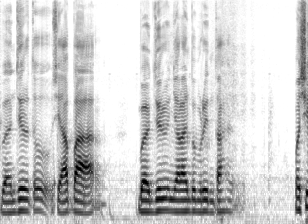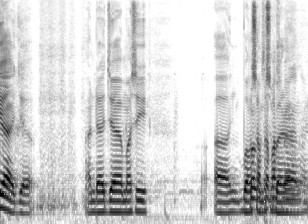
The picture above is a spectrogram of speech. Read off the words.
Banjir tuh siapa? Banjir nyalain pemerintah. Masih aja. Anda aja masih eh, buang Buang sampah sampah sembarangan,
